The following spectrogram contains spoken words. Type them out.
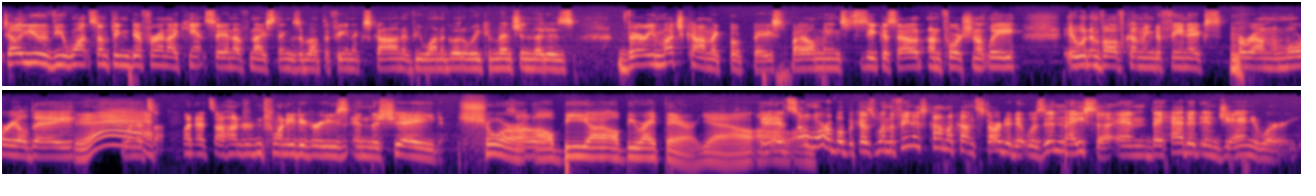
tell you if you want something different, I can't say enough nice things about the Phoenix Con. If you want to go to a convention that is very much comic book based, by all means seek us out. Unfortunately, it would involve coming to Phoenix around Memorial Day when Yeah. it's when it's 120 degrees in the shade. Sure, So- I'll be uh, I'll be right there. Yeah, I'll, I'll, it's so I'll- horrible because when the Phoenix Comic Con started, it was in Mesa and they had it in January,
